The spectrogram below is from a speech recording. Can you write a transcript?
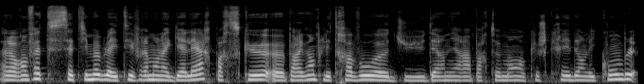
Alors en fait, cet immeuble a été vraiment la galère parce que, euh, par exemple, les travaux euh, du dernier appartement que je créais dans les combles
